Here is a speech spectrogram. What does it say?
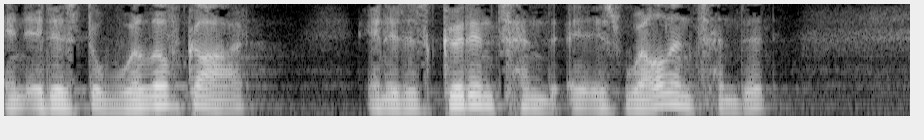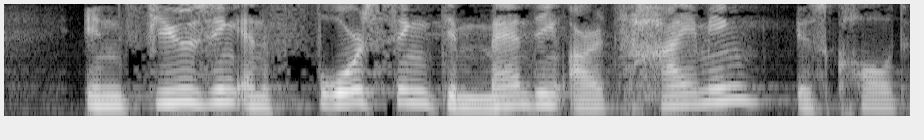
and it is the will of God, and it is good intended, it is well intended, infusing and forcing, demanding our timing is called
